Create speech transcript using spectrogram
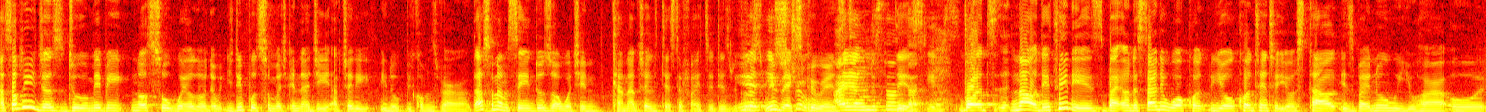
And something you just do maybe not so well or you didn't put so much energy actually, you know, becomes viral. That's what I'm saying. Those who are watching can actually testify to this because we've experienced I understand this. that, yes. But now the thing is, by understanding what con your content or your style is by knowing who you are or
